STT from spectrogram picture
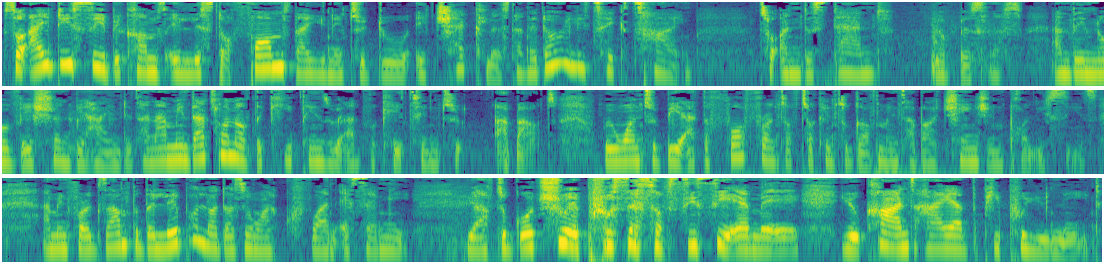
So IDC becomes a list of forms that you need to do, a checklist, and they don't really take time to understand your business and the innovation behind it. And I mean, that's one of the key things we're advocating to about. We want to be at the forefront of talking to government about changing policies. I mean, for example, the labor law doesn't work for an SME. You have to go through a process of CCMA. You can't hire the people you need.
